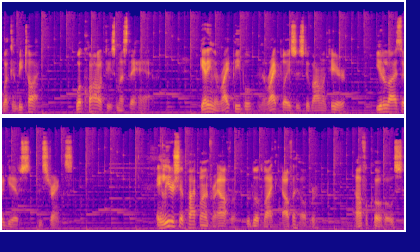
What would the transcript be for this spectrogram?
What can be taught? What qualities must they have? Getting the right people in the right places to volunteer, utilize their gifts and strengths. A leadership pipeline for Alpha would look like Alpha Helper, Alpha Co host,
